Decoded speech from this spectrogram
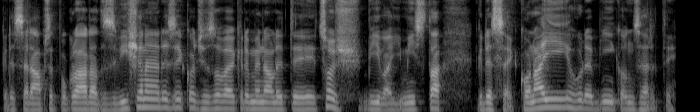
kde se dá předpokládat zvýšené riziko jazzové kriminality, což bývají místa, kde se konají hudební koncerty.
